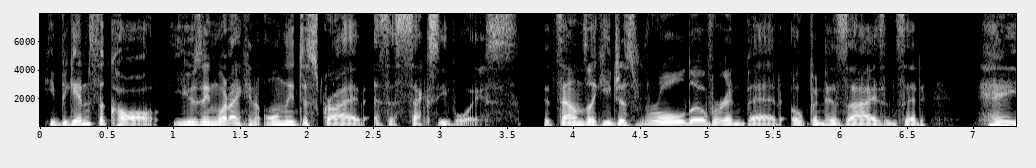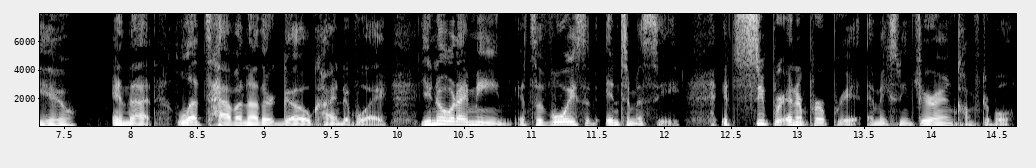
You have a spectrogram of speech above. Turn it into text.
He begins the call using what I can only describe as a sexy voice. It sounds like he just rolled over in bed, opened his eyes, and said, Hey, you. In that let's have another go kind of way. You know what I mean? It's a voice of intimacy. It's super inappropriate and makes me very uncomfortable.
